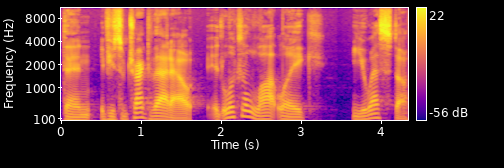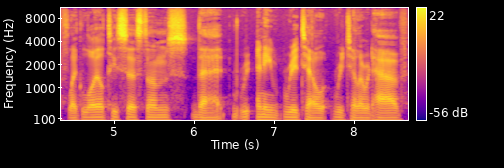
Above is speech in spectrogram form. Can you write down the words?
then if you subtract that out, it looks a lot like U.S. stuff, like loyalty systems that re- any retail retailer would have,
